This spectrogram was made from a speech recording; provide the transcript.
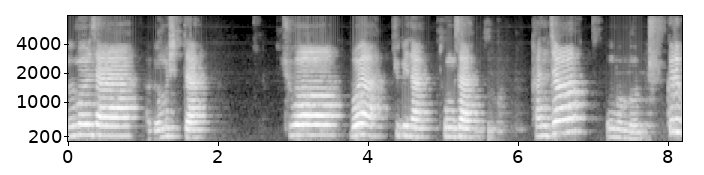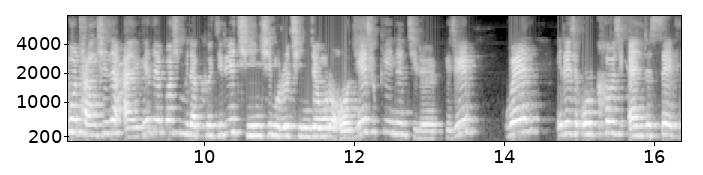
의문사. 아, 너무 쉽다. 주어. 뭐야? 규비나. 동사. 간접. 의문문. 그리고 당신은 알게 될 것입니다. 그들이 진심으로, 진정으로 어디에 속해 있는지를. 그지? When it is all cozy and safe.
